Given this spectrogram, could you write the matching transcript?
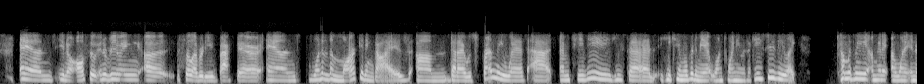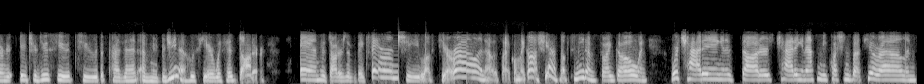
and you know also interviewing uh, celebrities back there. And one of the marketing guys um, that i was friendly with at mtv he said he came over to me at one point he was like hey susie like come with me. I'm gonna i want to introduce you to the president of new neutrogena who's here with his daughter. And his daughter's a big fan. She loves trl and i was like oh my gosh yeah i'd love to meet him. So i go and we're chatting and his daughter's chatting and asking me questions about TRL and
